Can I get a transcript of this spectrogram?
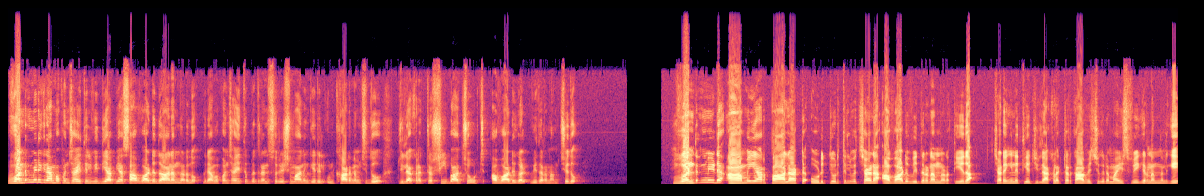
വണ്ടൻമേട് ഗ്രാമപഞ്ചായത്തിൽ വിദ്യാഭ്യാസ അവാർഡ് ദാനം നടന്നു. ഗ്രാമപഞ്ചായത്ത് പ്രസിഡന്റ് സുരേഷ് മാനങ്കേരിൽ ഉദ്ഘാടനം ചെയ്തു. ജില്ലാ കളക്ടർ ഷീബ ജോർജ് അവാർഡുകൾ വിതരണം ചെയ്തു. വണ്ടൻമേട് ആമയാർ പാലാട്ട് ഓഡിറ്റോറിയത്തിൽ വെച്ചാണ് അവാർഡ് വിതരണം നടത്തിയത്. ചടങ്ങിനെത്തിയ ജില്ലാ കളക്ടർക്ക് ആവേശകരമായി സ്വീകരണം നൽകി.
